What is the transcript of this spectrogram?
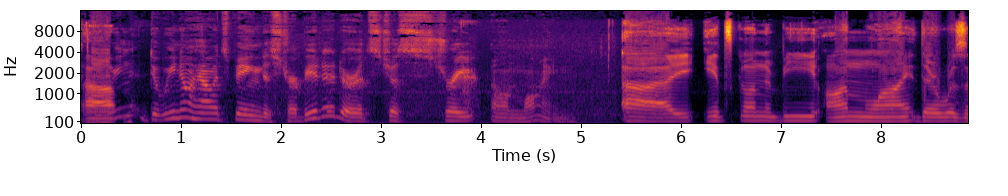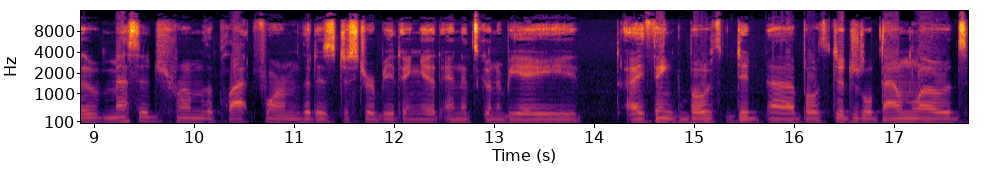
Now, do, we, do we know how it's being distributed, or it's just straight online? Uh, it's going to be online. There was a message from the platform that is distributing it, and it's going to be a, I think both did uh, both digital downloads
